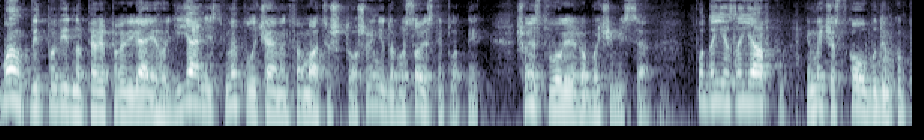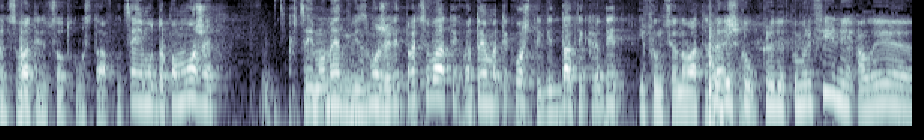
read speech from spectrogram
банк відповідно перепровіряє його діяльність, ми отримуємо інформацію, що, того, що він є добросовісний платник, що він створює робочі місця. Подає заявку, і ми частково будемо компенсувати відсоткову ставку. Це йому допоможе. В цей момент він зможе відпрацювати, отримати кошти, віддати кредит і функціонувати Кредит, далі. ко- кредит комерційний, але е,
